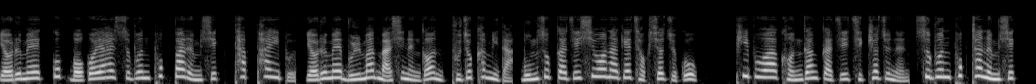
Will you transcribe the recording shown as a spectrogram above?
여름에 꼭 먹어야 할 수분 폭발 음식 탑5. 여름에 물만 마시는 건 부족합니다. 몸속까지 시원하게 적셔주고 피부와 건강까지 지켜주는 수분 폭탄 음식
